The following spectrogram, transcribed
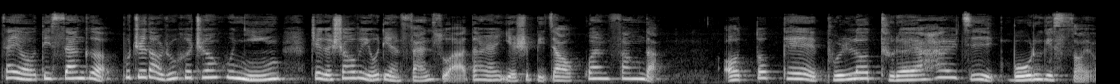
再有第三个，不知道如何称呼您，这个稍微有点繁琐啊，当然也是比较官方的。어떻게불러드려야할지모르겠어 요。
